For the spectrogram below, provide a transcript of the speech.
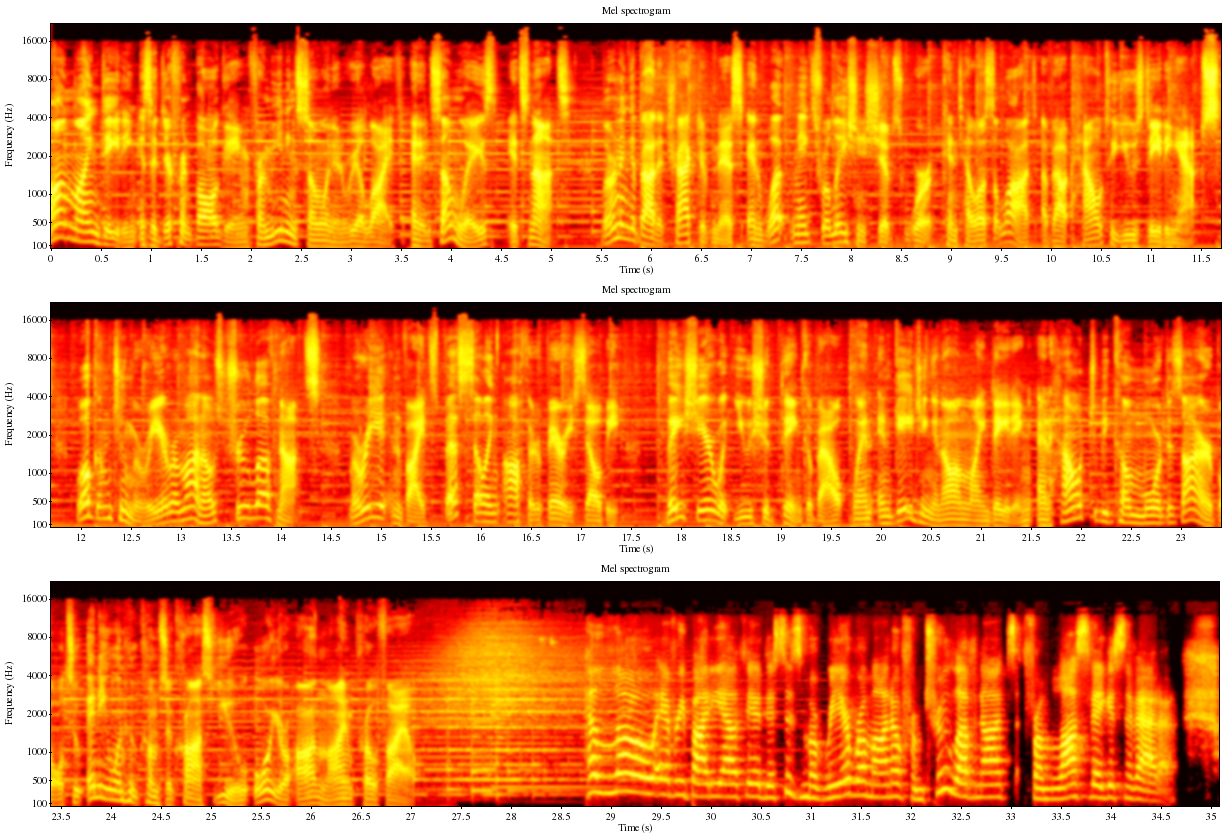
Online dating is a different ballgame from meeting someone in real life, and in some ways, it's not. Learning about attractiveness and what makes relationships work can tell us a lot about how to use dating apps. Welcome to Maria Romano's True Love Knots. Maria invites best selling author Barry Selby. They share what you should think about when engaging in online dating and how to become more desirable to anyone who comes across you or your online profile. Hello, everybody out there. This is Maria Romano from True Love Knots from Las Vegas, Nevada.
